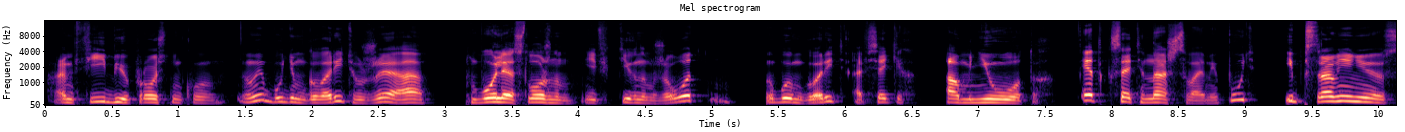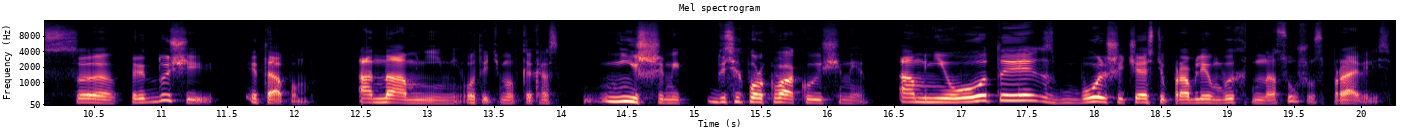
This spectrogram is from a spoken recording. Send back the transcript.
амфибию простенькую. Мы будем говорить уже о более сложном и эффективном животном. Мы будем говорить о всяких амниотах. Это, кстати, наш с вами путь. И по сравнению с предыдущим этапом, анамниями, вот этими вот как раз низшими, до сих пор квакающими, амниоты с большей частью проблем выхода на сушу справились.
